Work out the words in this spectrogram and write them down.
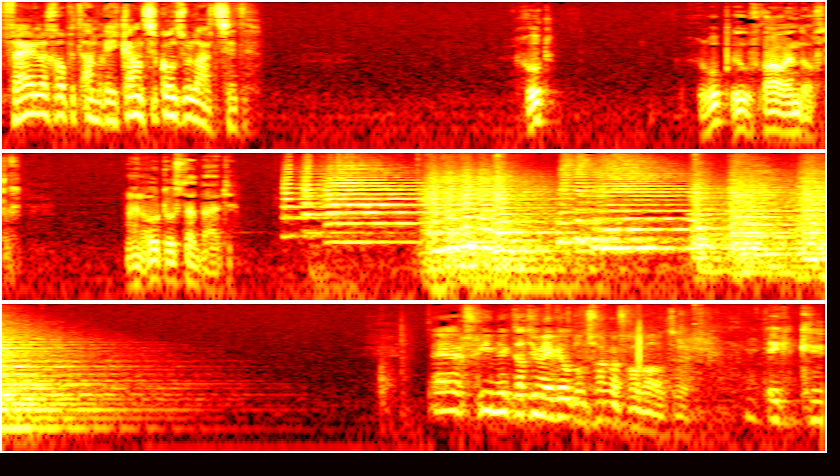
veilig op het Amerikaanse consulaat zitten. Goed. Roep uw vrouw en dochter. Mijn auto staat buiten. Vriendelijk dat u mij wilt ontvangen, mevrouw Walter. Ik eh,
